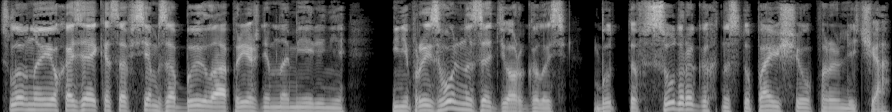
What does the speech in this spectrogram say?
словно ее хозяйка совсем забыла о прежнем намерении и непроизвольно задергалась, будто в судорогах наступающего паралича.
